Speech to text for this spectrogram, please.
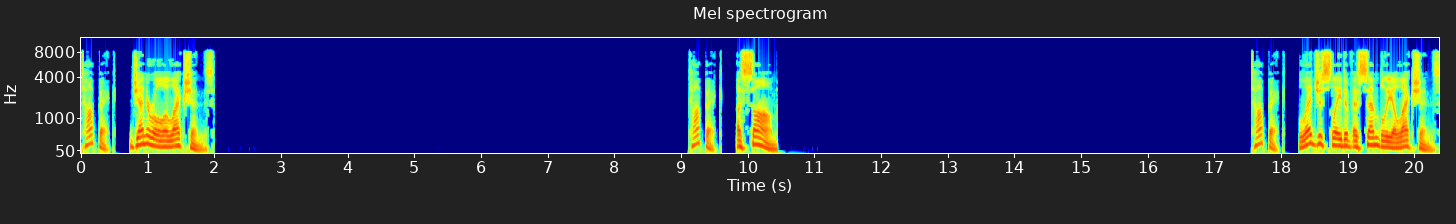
Topic: General elections. Topic: Assam. Topic: Legislative Assembly elections.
